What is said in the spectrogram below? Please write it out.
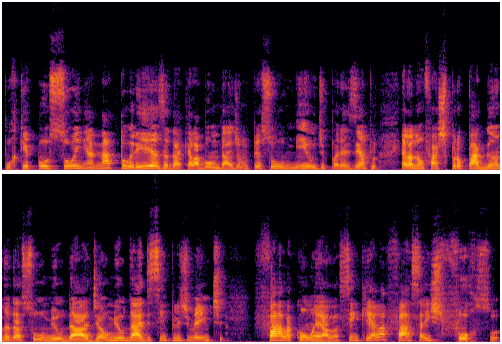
porque possuem a natureza daquela bondade. Uma pessoa humilde, por exemplo, ela não faz propaganda da sua humildade. A humildade simplesmente fala com ela, sem que ela faça esforço,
